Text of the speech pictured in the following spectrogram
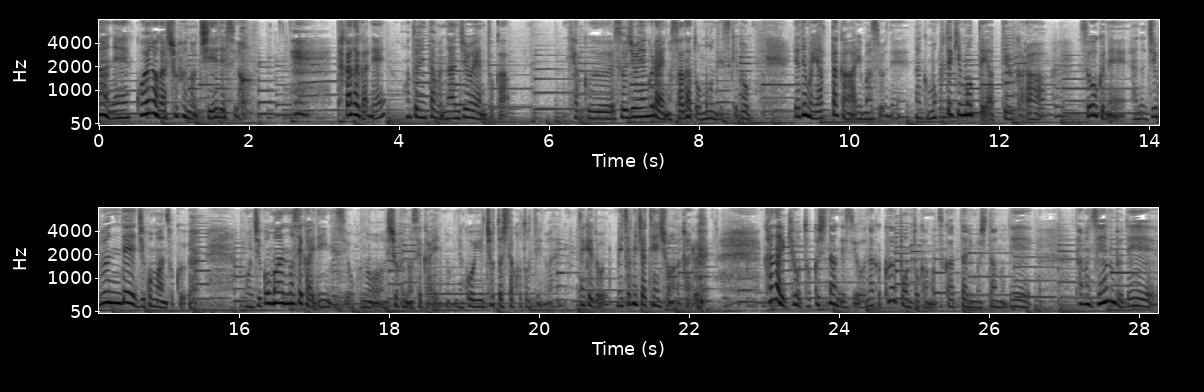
まあねこういうのが主婦の知恵ですよ。たかだかね本当に多分何十円とか百数十円ぐらいの差だと思うんですけどいやでもやった感ありますよね。なんか目的持ってやってるからすごくねあの自分で自己満足。もう自己満の世界でいいんですよ。この主婦の世界のねこういうちょっとしたことっていうのはね。だけどめちゃめちゃテンション上がる。かなり今日得したんですよ。なんかクーポンとかも使ったりもしたので多分全部で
